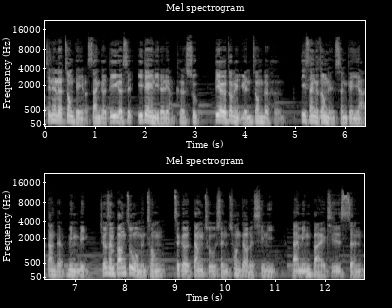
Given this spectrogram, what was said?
今天的重点有三个，第一个是伊甸园里的两棵树，第二个重点园中的河。第三个重点，神给亚当的命令，求神帮助我们从这个当初神创造的心意来明白，其实神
